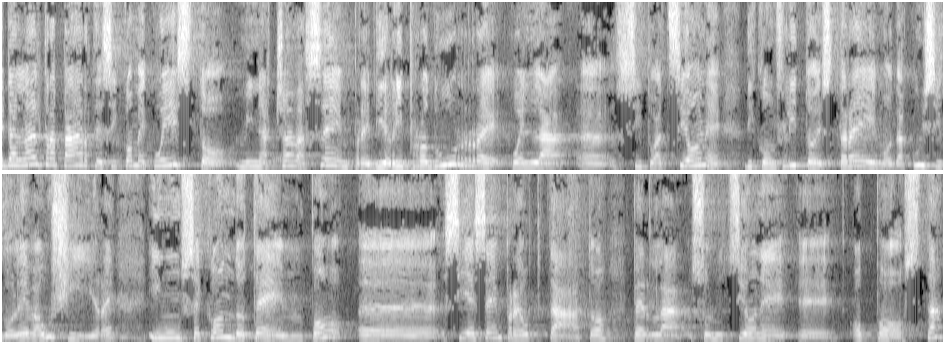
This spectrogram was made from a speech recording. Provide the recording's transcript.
e dall'altra parte, siccome questo minacciava sempre di riprodurre quella eh, situazione di conflitto estremo da cui si voleva uscire, in un secondo tempo eh, si è sempre optato per la soluzione eh, opposta,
